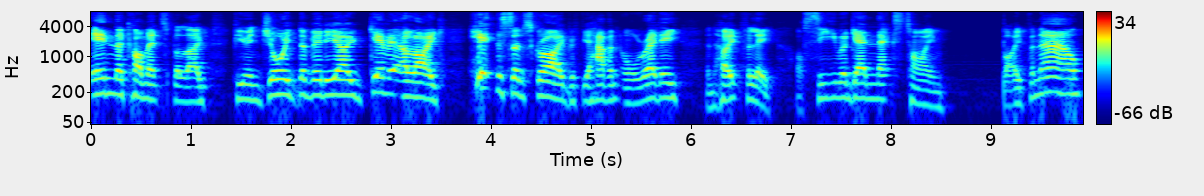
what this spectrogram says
in the comments below. If you enjoyed the video, give it a like. Hit the subscribe if you haven't already. And hopefully, I'll see you again next time. Bye for now.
